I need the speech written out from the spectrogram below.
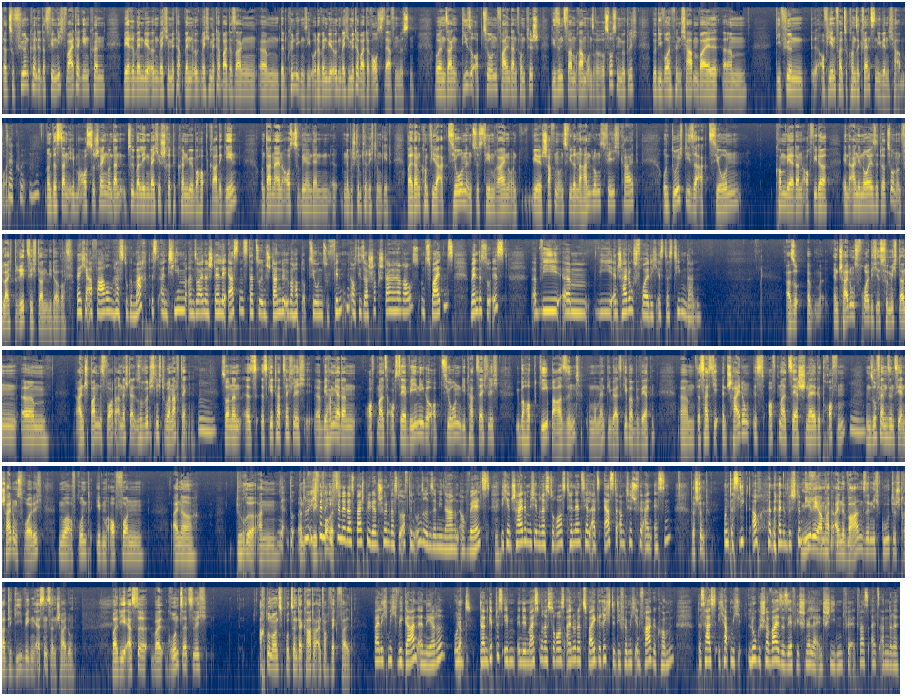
dazu führen könnte, dass wir nicht weitergehen können, wäre, wenn wir irgendwelche Mitar wenn irgendwelche Mitarbeiter sagen, ähm, dann kündigen sie oder wenn wir irgendwelche Mitarbeiter rauswerfen müssten oder dann sagen, diese Optionen fallen dann vom Tisch. Die sind zwar im Rahmen unserer Ressourcen möglich, nur die wollen wir nicht haben, weil ähm, die führen auf jeden Fall zu Konsequenzen, die wir nicht haben wollen. Sehr cool. Mhm. Und das dann eben auszuschränken und dann zu überlegen, welche Schritte können wir überhaupt gerade gehen und dann einen auszuwählen, der in eine bestimmte Richtung geht. Weil dann kommt wieder Aktion ins System rein und wir schaffen uns wieder eine Handlungsfähigkeit und durch diese Aktion kommen wir ja dann auch wieder in eine neue Situation und vielleicht dreht sich dann wieder was. Welche Erfahrungen hast du gemacht? Ist ein Team an so einer Stelle erstens dazu imstande, überhaupt Optionen zu finden aus dieser Schockstarre heraus? Und zweitens, wenn das so ist, äh, wie, ähm, wie entscheidungsfreudig ist das Team dann? Also ähm, entscheidungsfreudig ist für mich dann ähm, ein spannendes Wort an der Stelle. So würde ich nicht drüber nachdenken, sondern es, es geht tatsächlich. Äh, wir haben ja dann oftmals auch sehr wenige Optionen, die tatsächlich überhaupt gehbar sind im Moment, die wir als Geber bewerten. Ähm, das heißt, die Entscheidung ist oftmals sehr schnell getroffen. Hm. Insofern sind sie entscheidungsfreudig, nur aufgrund eben auch von einer Dürre an, Ja, du, an du, ich, finde, ich finde das Beispiel ganz schön, was du oft in unseren Seminaren auch wählst. Mhm. Ich entscheide mich in Restaurants tendenziell als Erste am Tisch für ein Essen. Das stimmt. Und das liegt auch an einem bestimmten. Miriam hat eine wahnsinnig gute Strategie wegen Essensentscheidung. Weil die erste, weil grundsätzlich 98 Prozent der Karte einfach wegfällt. Weil ich mich vegan ernähre und Ja. dann gibt es eben in den meisten Restaurants ein oder zwei Gerichte, die für mich in Frage kommen. Das heißt, ich habe mich logischerweise sehr viel schneller entschieden für etwas als andere.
